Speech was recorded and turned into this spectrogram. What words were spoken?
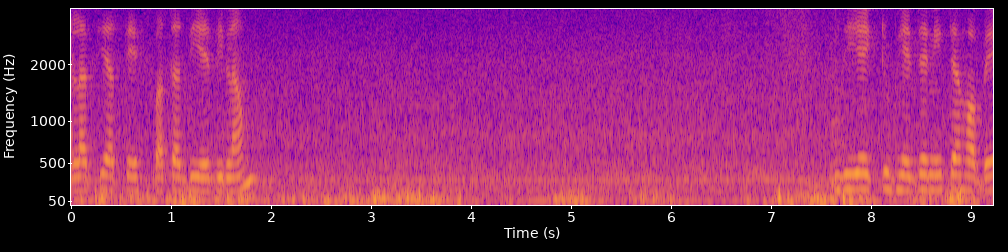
এলাচি আর তেজপাতা দিয়ে দিলাম। দিয়ে একটু ভেজে নিতে হবে।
